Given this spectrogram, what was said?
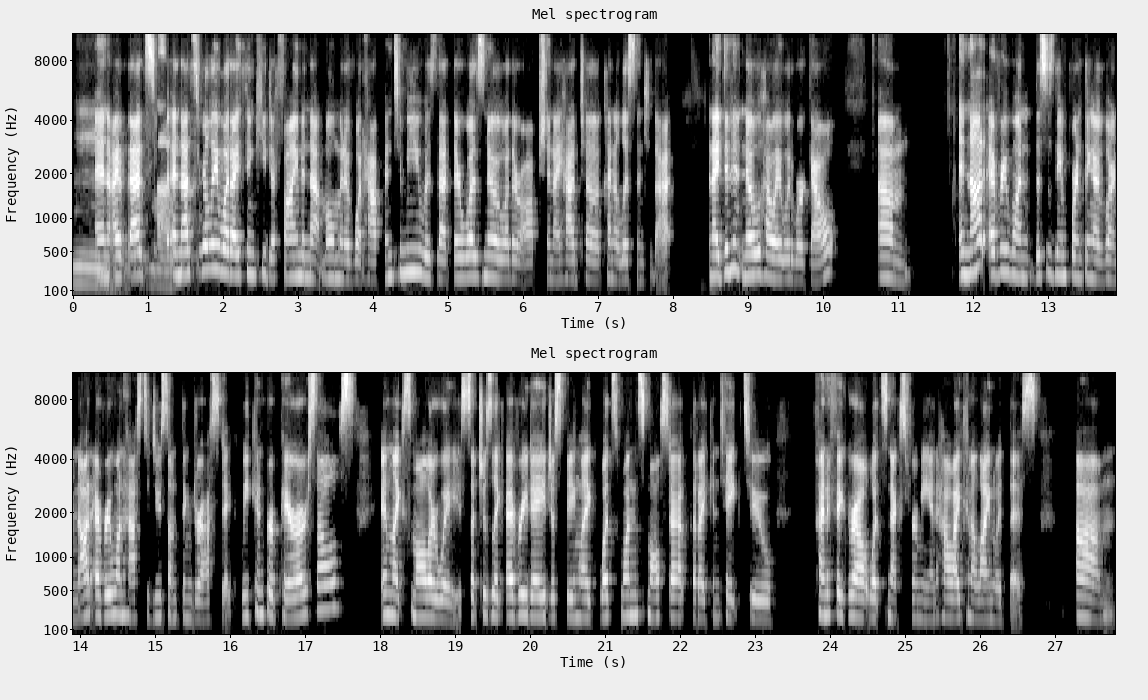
Mm-hmm. And I that's and that's really what I think he defined in that moment of what happened to me was that there was no other option. I had to kind of listen to that. And I didn't know how it would work out. Um, and not everyone, this is the important thing I've learned, not everyone has to do something drastic. We can prepare ourselves in like smaller ways, such as like every day just being like, what's one small step that I can take to kind of figure out what's next for me and how I can align with this. Um,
